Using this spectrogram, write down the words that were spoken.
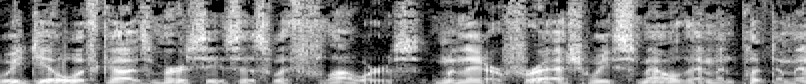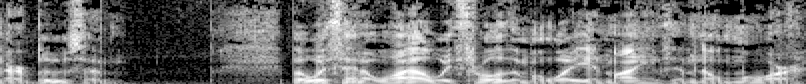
We deal with God's mercies as with flowers. When they are fresh, we smell them and put them in our bosom. But within a while we throw them away and mind them no more.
